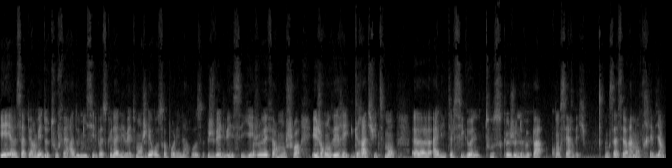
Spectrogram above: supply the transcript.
Et euh, ça permet de tout faire à domicile parce que là les vêtements je les reçois pour Léna Rose. Je vais lui essayer, je vais faire mon choix et je renverrai gratuitement euh, à Little Cigogne tout ce que je ne veux pas conserver. Donc ça c'est vraiment très bien.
